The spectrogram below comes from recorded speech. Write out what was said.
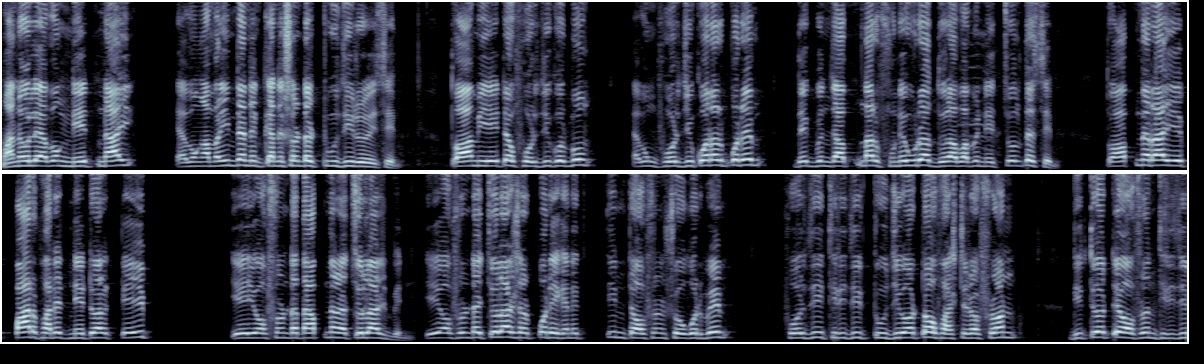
মানে হলে এবং নেট নাই এবং আমার ইন্টারনেট কানেকশনটা টু রয়েছে। তো আমি এটা ফোর জি করব এবং ফোর করার পরে দেখবেন যে আপনার ফোনে উড়া দূরাভাবে নেট চলতেছে। তো আপনারা এই পারফারেট নেটওয়ার্ক টেপ এই অপশনটাতে আপনারা চলে আসবেন। এই অপশনটায় চলে আসার পরে এখানে তিনটা অপশন শো করবে। Four G three G two G auto ফার্স্টের অপশন দ্বিতীয়তে option three G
